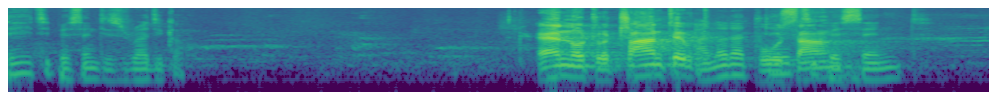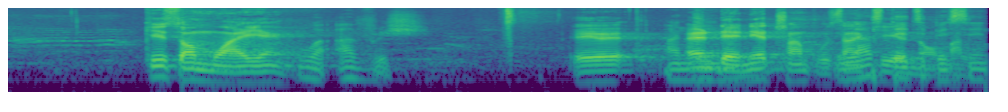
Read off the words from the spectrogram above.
30% is radical. Un autre Another 30% 30% qui sont moyens. who are average. Et And un then dernier The 30% last qui est normal. 30%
